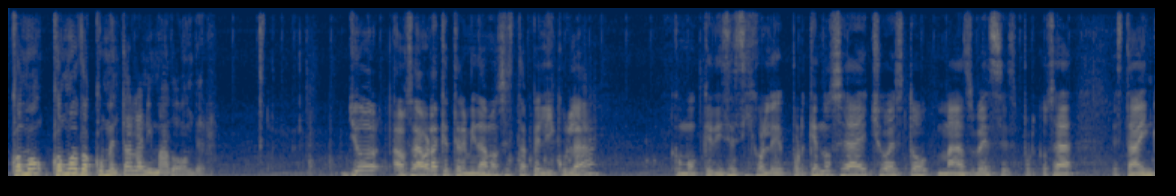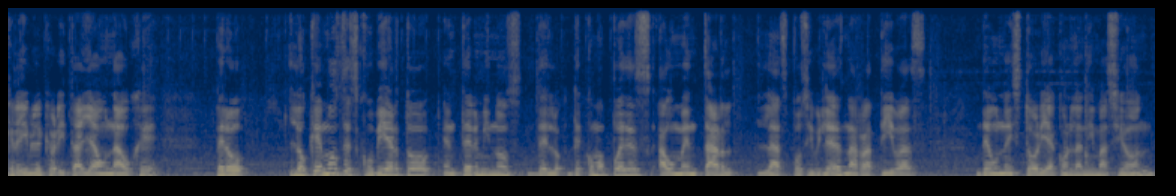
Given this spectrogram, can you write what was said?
¿cómo, ¿Cómo documental animado, Onder? Yo, o sea, ahora que terminamos esta película, como que dices, híjole, ¿por qué no se ha hecho esto más veces? Porque, o sea, está increíble que ahorita haya un auge, pero lo que hemos descubierto en términos de, lo- de cómo puedes aumentar las posibilidades narrativas de una historia con la animación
